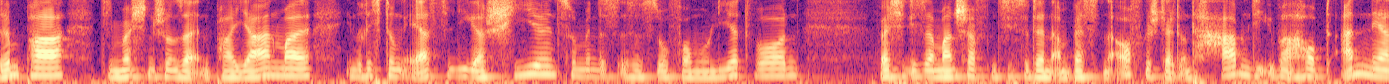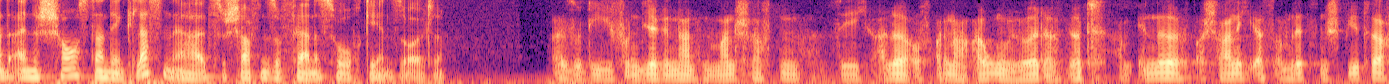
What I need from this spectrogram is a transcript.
Rimpa, die möchten schon seit ein paar Jahren mal in Richtung erste Liga schielen, zumindest ist es so formuliert worden. Welche dieser Mannschaften siehst du denn am besten aufgestellt und haben die überhaupt annähernd eine Chance, dann den Klassenerhalt zu schaffen, sofern es hochgehen sollte? Also die von dir genannten Mannschaften sehe ich alle auf einer Augenhöhe. Da wird am Ende wahrscheinlich erst am letzten Spieltag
